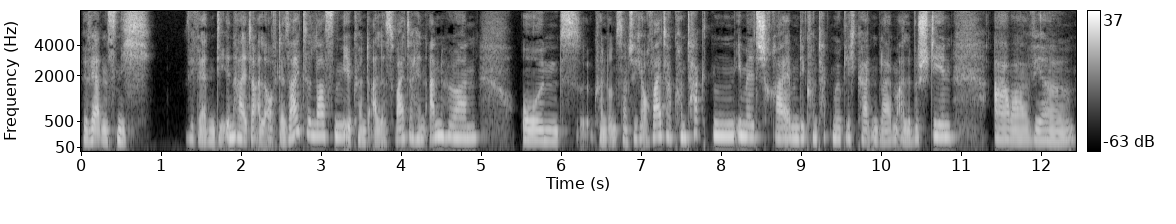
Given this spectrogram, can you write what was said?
Wir werden es nicht, wir werden die Inhalte alle auf der Seite lassen. Ihr könnt alles weiterhin anhören und könnt uns natürlich auch weiter kontakten, E-Mails schreiben. Die Kontaktmöglichkeiten bleiben alle bestehen. Aber wir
